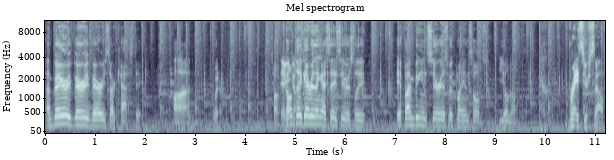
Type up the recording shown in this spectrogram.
I'm very, very, very sarcastic on Twitter. So don't go. take everything I say seriously. If I'm being serious with my insults, you'll know. Brace yourself.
